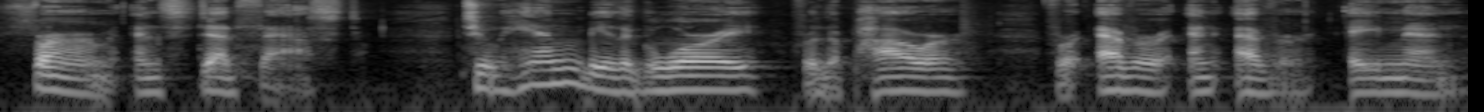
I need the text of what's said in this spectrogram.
firm, and steadfast. To him be the glory for the power forever and ever. Amen.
